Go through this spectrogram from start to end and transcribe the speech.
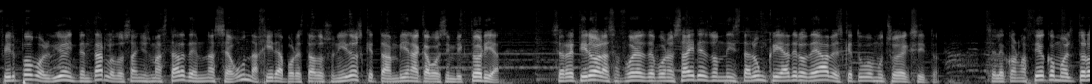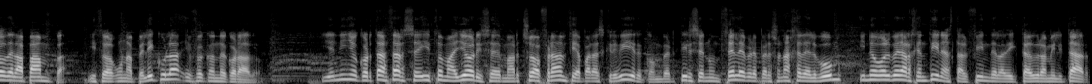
Firpo volvió a intentarlo dos años más tarde en una segunda gira por Estados Unidos que también acabó sin victoria. Se retiró a las afueras de Buenos Aires donde instaló un criadero de aves que tuvo mucho éxito. Se le conoció como el Toro de la Pampa, hizo alguna película y fue condecorado. Y el niño Cortázar se hizo mayor y se marchó a Francia para escribir, convertirse en un célebre personaje del boom y no volver a Argentina hasta el fin de la dictadura militar.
